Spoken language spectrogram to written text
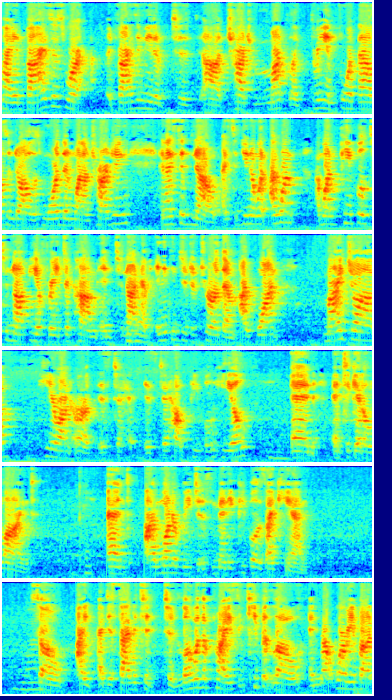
my advisors were advising me to, to uh, charge much like three and four thousand dollars more than what I'm charging, and I said no. I said, you know what? I want I want people to not be afraid to come and to not mm-hmm. have anything to deter them. I want my job here on earth is to is to help people heal mm-hmm. and and to get aligned. Okay. And I want to reach as many people as I can. Wow. So I, I decided to, to lower the price and keep it low and not worry about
